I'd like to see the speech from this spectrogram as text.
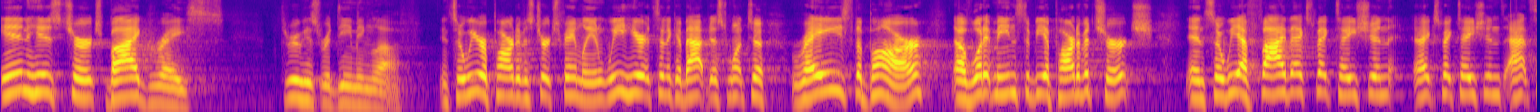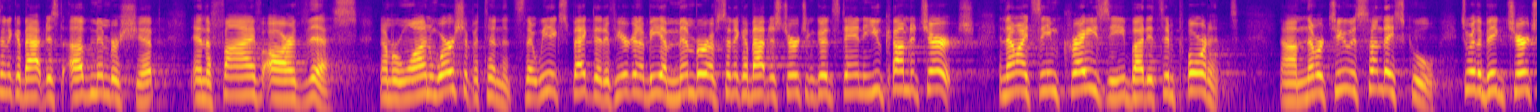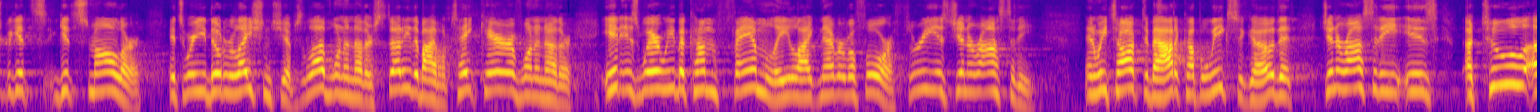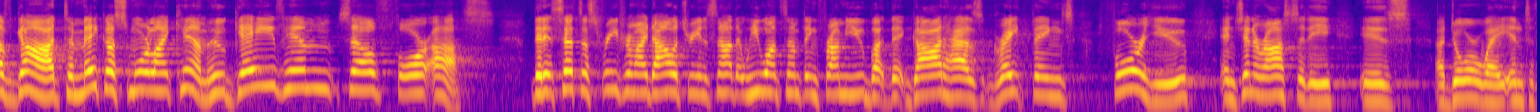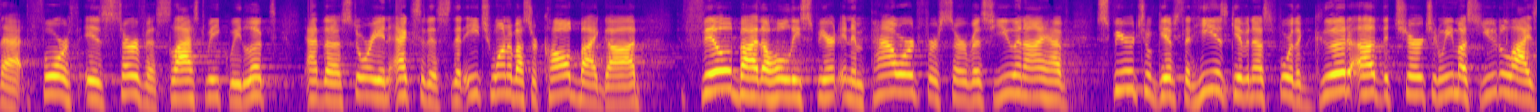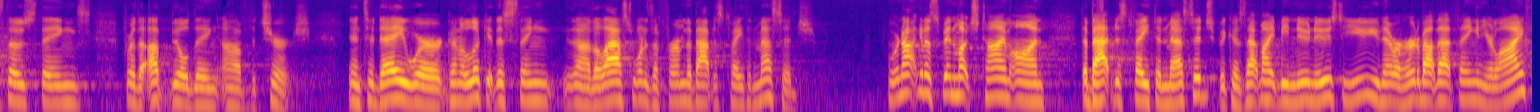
in his church by grace through his redeeming love. And so we are a part of his church family, and we here at Seneca Baptist want to raise the bar of what it means to be a part of a church and so we have five expectation, expectations at Seneca Baptist of membership, and the five are this. Number one, worship attendance. That we expect that if you're going to be a member of Seneca Baptist Church in good standing, you come to church. And that might seem crazy, but it's important. Um, number two is Sunday school. It's where the big church gets, gets smaller. It's where you build relationships, love one another, study the Bible, take care of one another. It is where we become family like never before. Three is generosity. And we talked about a couple weeks ago that generosity is a tool of God to make us more like Him, who gave Himself for us. That it sets us free from idolatry, and it's not that we want something from you, but that God has great things for you, and generosity is a doorway into that. Fourth is service. Last week we looked at the story in Exodus that each one of us are called by God filled by the Holy Spirit and empowered for service, you and I have spiritual gifts that He has given us for the good of the church, and we must utilize those things for the upbuilding of the church. And today we're going to look at this thing. Uh, the last one is Affirm the Baptist Faith and Message. We're not going to spend much time on the Baptist Faith and Message because that might be new news to you. You've never heard about that thing in your life.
